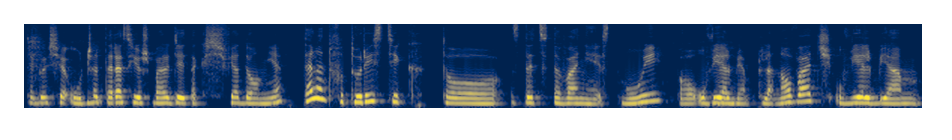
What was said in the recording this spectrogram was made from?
tego się uczę, mhm. teraz już bardziej tak świadomie. Talent futuristic to zdecydowanie jest mój, bo mhm. uwielbiam planować, uwielbiam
